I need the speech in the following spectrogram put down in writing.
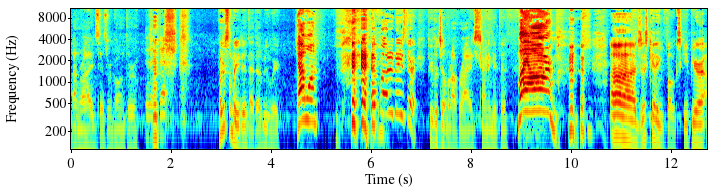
on rides as we're going through. What if somebody did that? That would be weird. Got one. Found Easter. People jumping off rides trying to get the. My arm. uh, just kidding, folks. Keep your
